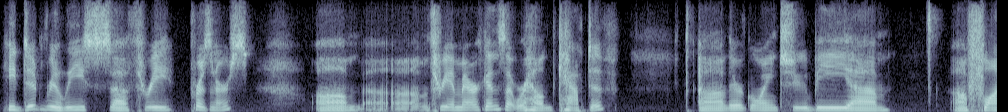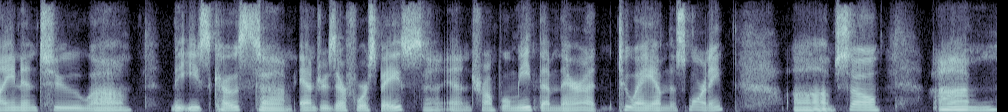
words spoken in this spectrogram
he did release uh, three prisoners um, uh, three americans that were held captive they're going to be um, flying into the East Coast, Andrews Air Force Base, and Trump will meet them there at 2 a.m. this morning. Um, so, um,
